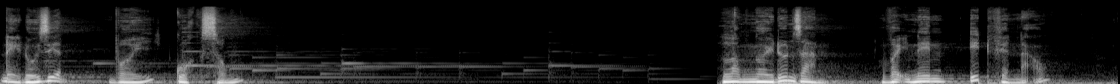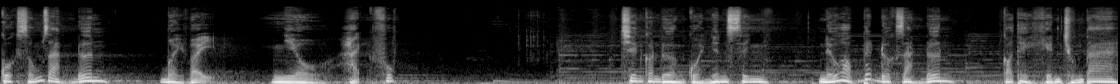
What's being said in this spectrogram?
để đối diện với cuộc sống. Lòng người đơn giản, vậy nên ít phiền não. Cuộc sống giản đơn, bởi vậy nhiều hạnh phúc trên con đường của nhân sinh, nếu học biết được giản đơn, có thể khiến chúng ta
